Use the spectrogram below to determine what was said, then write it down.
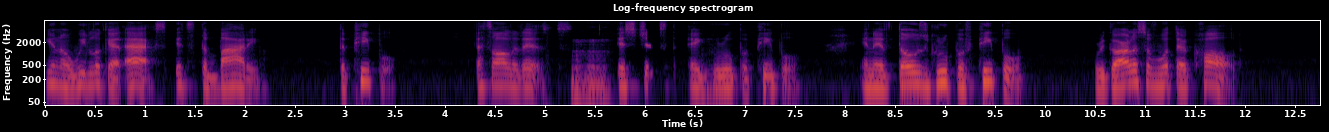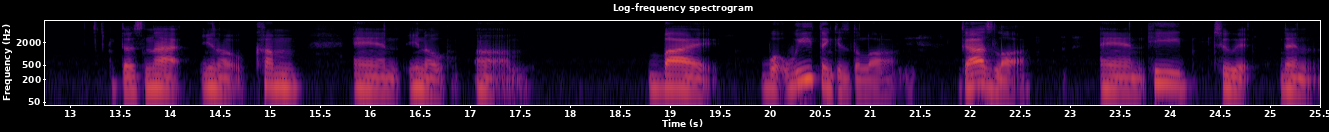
you know we look at acts it's the body the people. That's all it is. Hmm it's just a Mhm. group of people. And if those group of people regardless of what they're called does not you know come and you know um by what we think is the law god's law and heed to it then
